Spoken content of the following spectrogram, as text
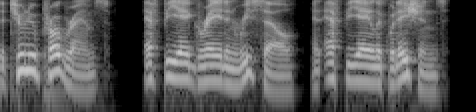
The two new programs, FBA Grade and Resell and FBA Liquidations,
